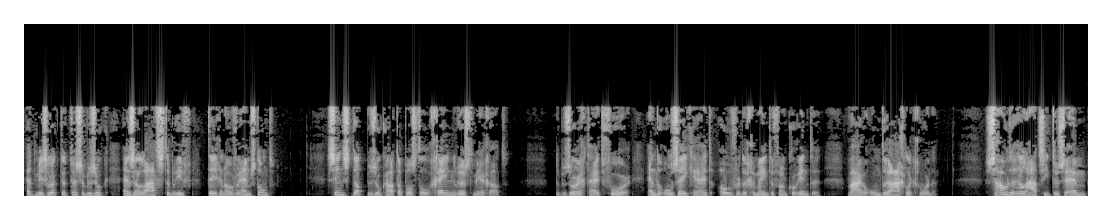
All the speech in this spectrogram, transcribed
het mislukte tussenbezoek en zijn laatste brief tegenover hem stond. Sinds dat bezoek had de apostel geen rust meer gehad. De bezorgdheid voor en de onzekerheid over de gemeente van Korinthe waren ondraaglijk geworden. Zou de relatie tussen hem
